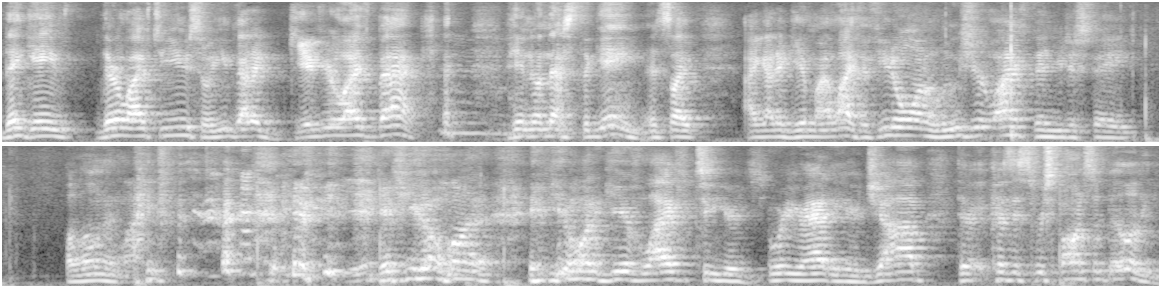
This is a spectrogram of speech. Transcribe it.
They gave their life to you so you got to give your life back. You know and that's the game. It's like I got to give my life. If you don't want to lose your life, then you just stay alone in life. if, if, you don't want to, if you don't want to give life to your where you're at in your job, because it's responsibility.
